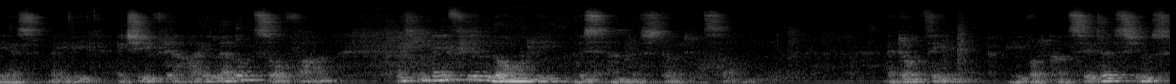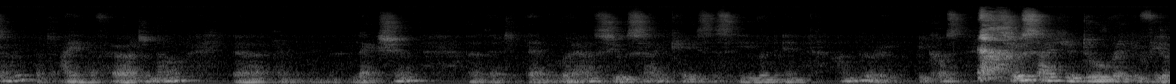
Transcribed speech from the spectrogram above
he has maybe achieved a high level so far, but he may feel lonely, misunderstood, and so on. I don't think he would consider suicide, but I have heard now uh, in, in a lecture uh, that there were suicide cases even in Hungary. Because suicide you do when you feel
